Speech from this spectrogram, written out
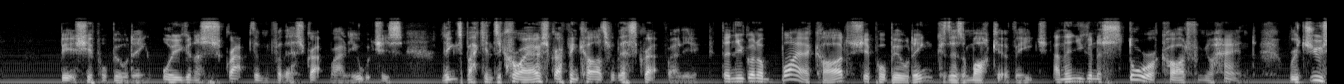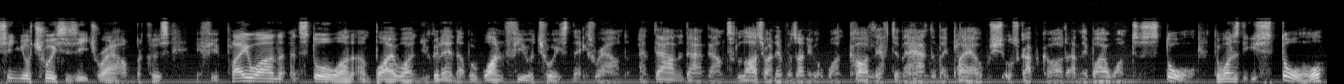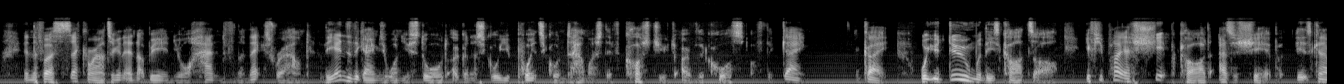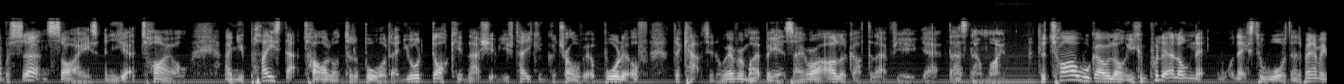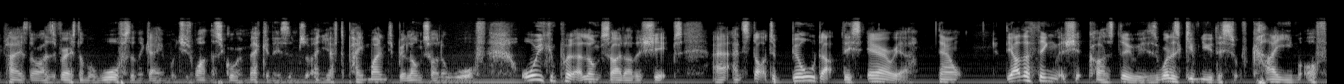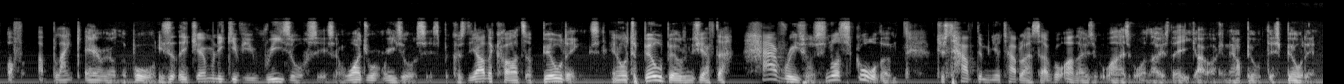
be it ship or building, or you're going to scrap them for their scrap value, which is links back into cryo, scrapping cards for their scrap value. Then you're going to buy a card, ship or building, because there's a market of each, and then you're going to store a card from your hand, reducing your choices each round. Because if you play one and store one and buy one, you're going to end up with one fewer choice next round, and down and down down to the last round. Everyone's only got one card left in their hand, and they play a or scrap a card, and they buy one to store. The ones that you store in the first second round are going to end up being your hand for the next round. At the end of the game, you one you stored are going to score you points according to how much they've cost you over the course of the game. Okay, what you're doing with these cards are if you play a ship card as a ship, it's going to have a certain size and you get a tile, and you place that tile onto the board and you're docking that ship. You've taken control of it or bought it off the captain, or whoever it might be, and say, All right, I'll look after that for you. Yeah, that's now mine. The tile will go along. You can put it along ne- next to wharfs. Now, depending on how many players there are, there's a various number of wharfs in the game, which is one of the scoring mechanisms, and you have to pay money to be alongside a wharf. Or you can put it alongside other ships uh, and start to build up this area. Now, the other thing that ship cards do is, as well as giving you this sort of claim off, of a blank area on the board, is that they generally give you resources. And why do you want resources? Because the other cards are buildings. In order to build buildings, you have to have resources, not score them, just have them in your tableau. So I've got one of those, I've got one of those, I've got one of those. There you go. I can now build this building.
